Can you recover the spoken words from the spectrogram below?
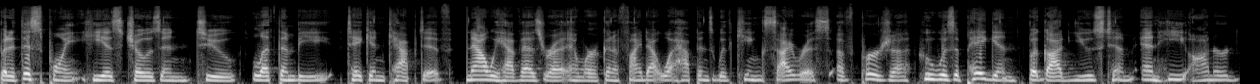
But at this point, he has chosen to let them be taken captive. Now we have Ezra, and we're going to find out what happens with King Cyrus of Persia, who was a pagan, but God used him and he honored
